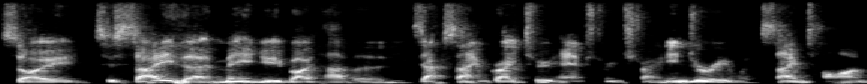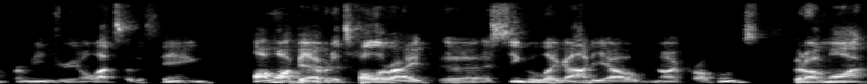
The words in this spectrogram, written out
So to say that me and you both have a, the exact same grade two hamstring strain injury and with the same time from injury and all that sort of thing, I might be able to tolerate a, a single leg RDL, no problems, but I might,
